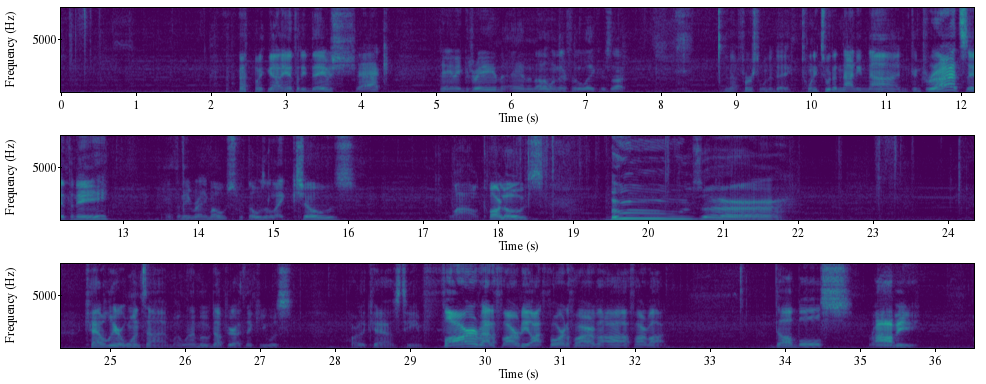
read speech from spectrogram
we got Anthony Davis, Shaq, Danny Green, and another one there for the Lakers. That in that first one today. 22 to 99. Congrats, Anthony. Anthony Ramos with those Lake shows. Wow, Carlos Boozer. Cavalier one time. When I moved up here, I think he was part of the Cavs team. Favre out of Favre. Ott Favre to Favre. Ah, Favre. Doubles. Robbie.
